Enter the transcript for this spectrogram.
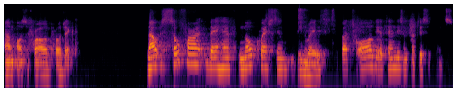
um, also for our project. Now, so far, there have no question been raised, but for all the attendees and participants,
